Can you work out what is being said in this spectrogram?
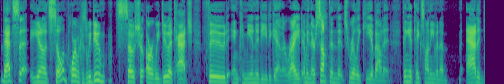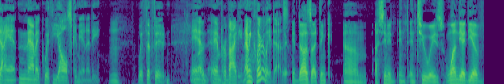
that's uh, you know it's so important because we do social or we do attach food and community together, right? I mean, there's something that's really key about it. I think it takes on even a added dynamic with y'all's community mm. with the food uh, and and providing. I mean, clearly it does. It does. I think um, I've seen it in, in two ways. One, the idea of,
